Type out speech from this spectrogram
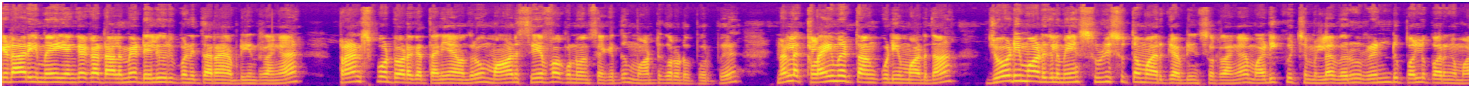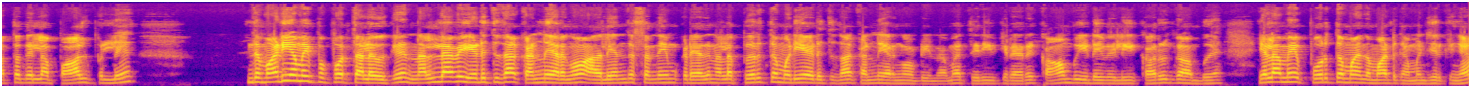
கிடாரியுமே எங்கே கேட்டாலுமே டெலிவரி பண்ணி தரேன் அப்படின்றாங்க. டிரான்ஸ்போர்ட் வாடகை தனியாக வந்துடும் மாடு சேஃபாக கொண்டு வந்து சேர்க்கறது மாட்டுக்காரோட பொறுப்பு. நல்ல கிளைமேட் தாங்கக்கூடிய மாடு தான் ஜோடி மாடுகளுமே சுழி சுத்தமாக இருக்குது அப்படின்னு சொல்கிறாங்க மடிக்குச்சம் இல்லை. வெறும் ரெண்டு பல் பாருங்கள் மற்றதெல்லாம் பால் பல் இந்த மடி அமைப்பை பொறுத்த அளவுக்கு நல்லாவே எடுத்து தான் கண் இறங்கும். அதில் எந்த சந்தேகமும் கிடையாது. நல்லா பெருத்த மடியாக எடுத்து தான் கண் இறங்கும் அப்படின்ற மாதிரி தெரிவிக்கிறாரு. காம்பு இடைவெளி கருங்காம்பு எல்லாமே பொருத்தமாக இந்த மாட்டுக்கு அமைஞ்சிருக்குங்க.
